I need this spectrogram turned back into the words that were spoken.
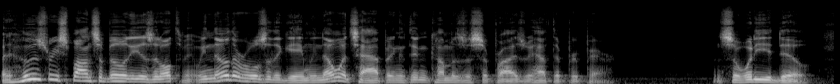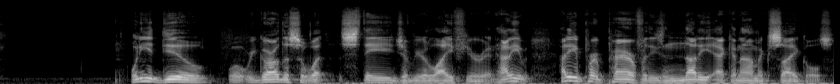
But whose responsibility is it ultimately? We know the rules of the game. We know what's happening. It didn't come as a surprise. We have to prepare. And so, what do you do? What do you do, well, regardless of what stage of your life you're in? How do you how do you prepare for these nutty economic cycles?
